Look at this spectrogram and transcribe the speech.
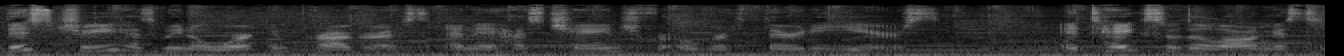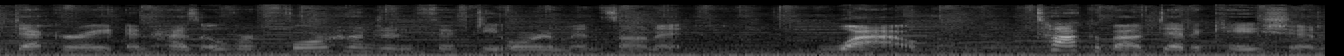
This tree has been a work in progress, and it has changed for over 30 years. It takes her the longest to decorate and has over 450 ornaments on it. Wow! Talk about dedication.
